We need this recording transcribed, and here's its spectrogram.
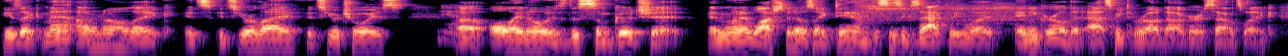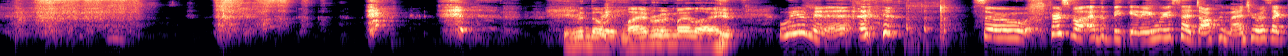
He's like, "Man, I don't know. Like, it's it's your life, it's your choice. Yeah. Uh, all I know is this is some good shit." And when I watched it, I was like, "Damn, this is exactly what any girl that asked me to raw dog her sounds like." Even though it might ruin my life. Wait a minute. so, first of all, at the beginning, we said documentary was like,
